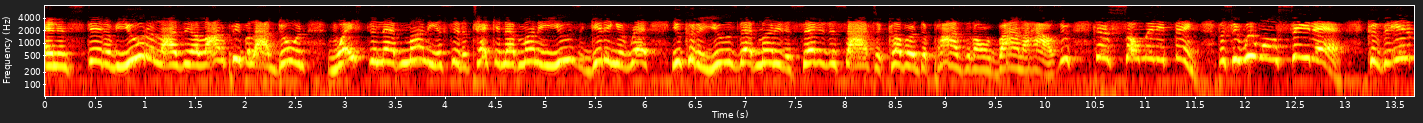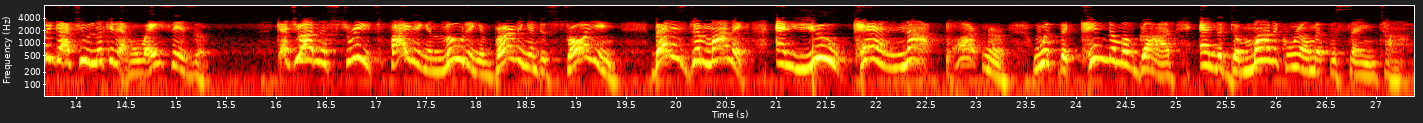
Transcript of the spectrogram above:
And instead of utilizing, a lot of people are doing, wasting that money instead of taking that money, using, getting it ready. You could have used that money to set it aside to cover a deposit on buying a house. You, there's so many things. But see, we won't see that because the enemy got you looking at racism. Got you out in the streets fighting and looting and burning and destroying. That is demonic. And you cannot partner with the kingdom of God and the demonic realm at the same time.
